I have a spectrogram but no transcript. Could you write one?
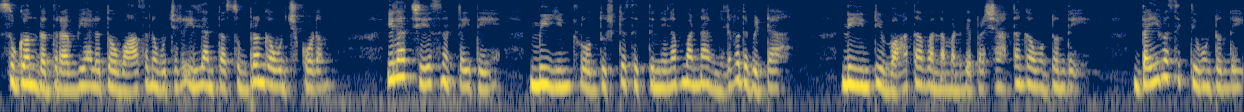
సుగంధ ద్రవ్యాలతో వాసన ఉంచడం ఇల్లంతా శుభ్రంగా ఉంచుకోవడం. ఇలా చేసినట్లయితే మీ ఇంట్లో దుష్టశక్తి నిలబడినా నిలవదు బిడ్డ. నీ ఇంటి వాతావరణం అనేది ప్రశాంతంగా ఉంటుంది. దైవశక్తి ఉంటుంది.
